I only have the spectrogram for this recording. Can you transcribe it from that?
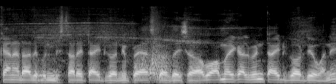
क्यानाडाले पनि बिस्तारै टाइट गर्ने प्रयास गर्दैछ अब अमेरिकाले पनि टाइट गरिदियो भने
